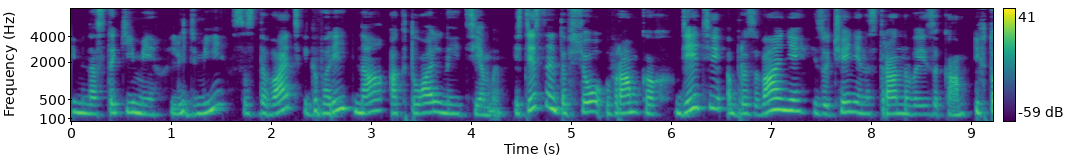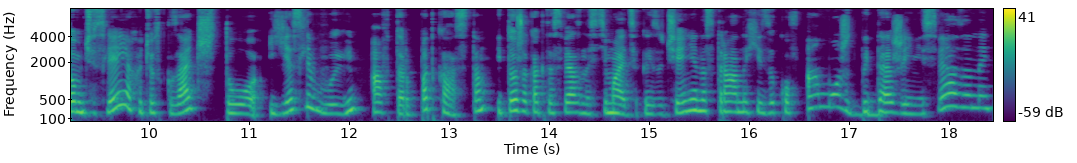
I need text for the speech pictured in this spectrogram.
именно с такими людьми создавать и говорить на актуальные темы. Естественно, это все в рамках дети, образования, изучения иностранного языка. И в том числе я хочу сказать, что если вы автор подкаста и тоже как-то связаны с тематикой изучения иностранных языков, а может быть даже и не связаны,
